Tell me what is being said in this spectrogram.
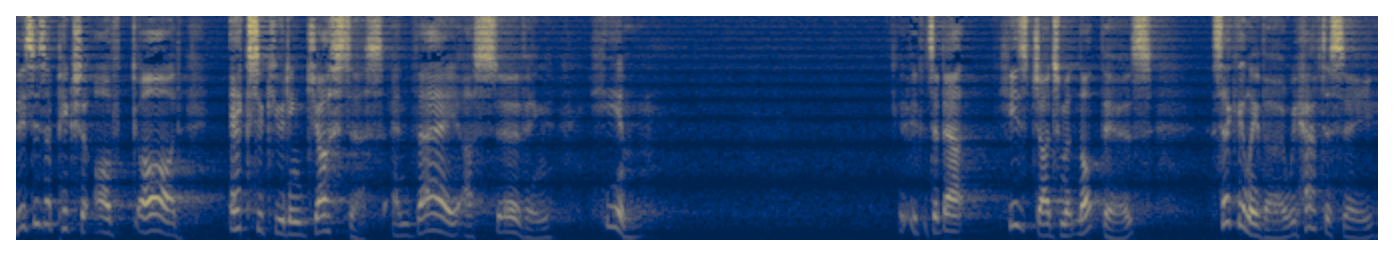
This is a picture of God executing justice, and they are serving Him. It's about his judgment, not theirs. Secondly, though, we have to see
